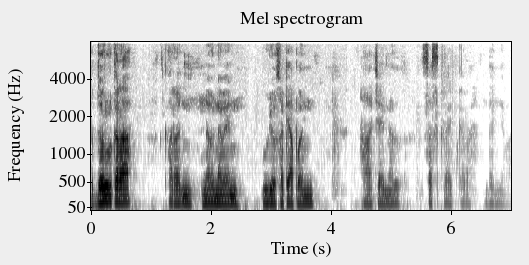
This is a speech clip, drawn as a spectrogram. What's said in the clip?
तर जरूर करा. कारण नवनवीन व्हिडिओसाठी आपण हा चॅनल सबस्क्राईब करा. धन्यवाद.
